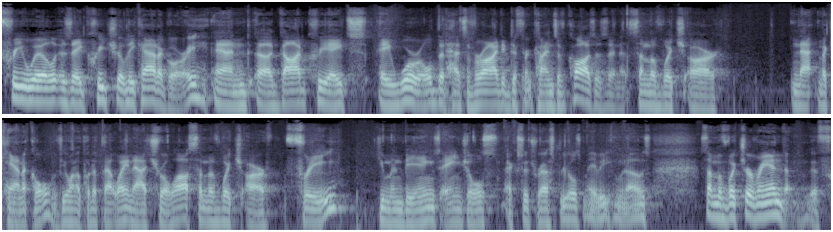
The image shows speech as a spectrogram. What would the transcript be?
free will is a creaturely category, and uh, God creates a world that has a variety of different kinds of causes in it, some of which are nat- mechanical, if you want to put it that way, natural law, some of which are free, human beings, angels, extraterrestrials, maybe, who knows, some of which are random, if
